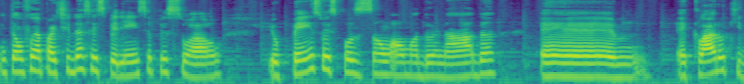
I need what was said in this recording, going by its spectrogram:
Então foi a partir dessa experiência pessoal, eu penso a exposição Alma Adornada. É, é claro que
